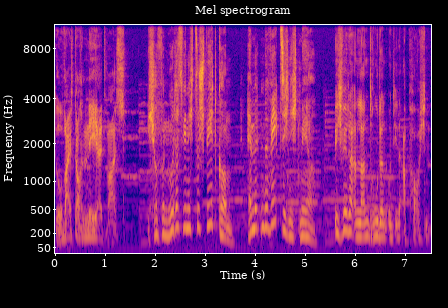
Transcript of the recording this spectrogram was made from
Du weißt doch nie etwas. Ich hoffe nur, dass wir nicht zu spät kommen. Hamilton bewegt sich nicht mehr. Ich werde an Land rudern und ihn abhorchen.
